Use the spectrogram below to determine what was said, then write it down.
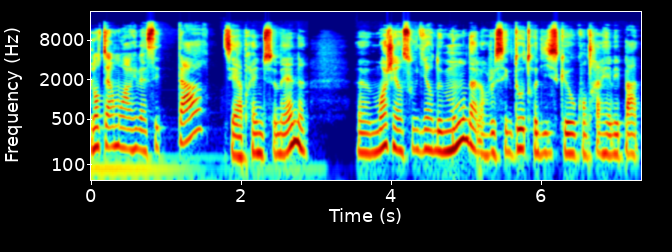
L'enterrement arrive assez tard, c'est après une semaine. Euh, moi, j'ai un souvenir de monde. Alors, je sais que d'autres disent qu'au contraire, il n'y avait pas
